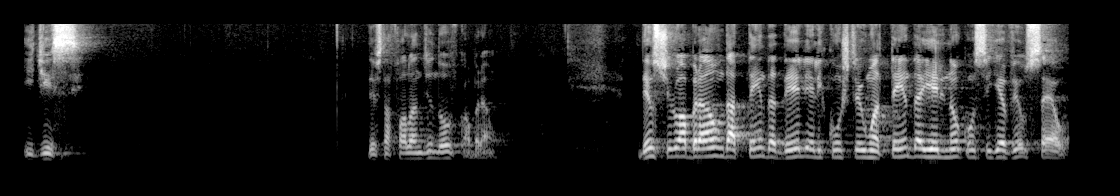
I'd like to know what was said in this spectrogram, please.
e disse: Deus está falando de novo com Abraão. Deus tirou Abraão da tenda dele, ele construiu uma tenda e ele não conseguia ver o céu.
